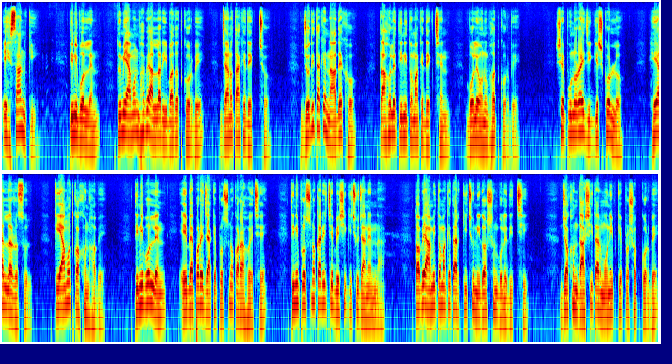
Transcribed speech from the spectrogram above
এহসান কি? তিনি বললেন, তুমি এমনভাবে আল্লাহর ইবাদত করবে যেন তাকে দেখছ। যদি তাকে না দেখো, তাহলে তিনি তোমাকে দেখছেন বলে অনুভব করবে। সে পুনরায় জিজ্ঞেস করল, হে আল্লাহ রসুল, কেয়ামত কখন হবে? তিনি বললেন, এ ব্যাপারে যাকে প্রশ্ন করা হয়েছে, তিনি প্রশ্নকারীর চেয়ে বেশি কিছু জানেন না। তবে আমি তোমাকে তার কিছু নিদর্শন বলে দিচ্ছি। যখন দাসী তার মনিবকে প্রসব করবে,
